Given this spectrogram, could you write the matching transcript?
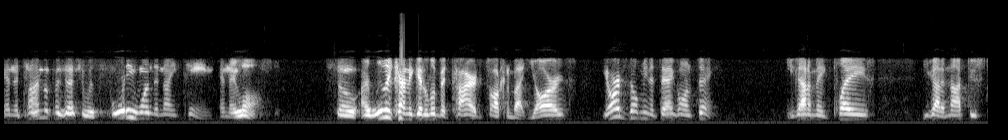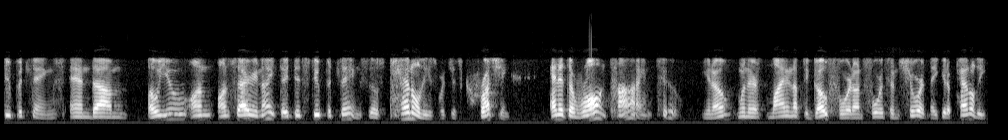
and the time of possession was 41 to 19, and they lost. So I really kind of get a little bit tired of talking about yards. Yards don't mean a daggone thing. You got to make plays. You got to not do stupid things. And um, OU on on Saturday night, they did stupid things. Those penalties were just crushing and at the wrong time too. You know, when they're lining up to go for it on fourth and short, they get a penalty,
